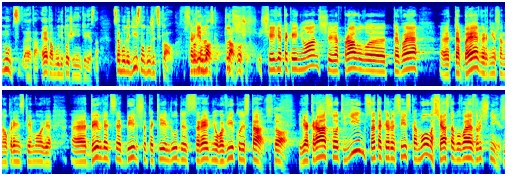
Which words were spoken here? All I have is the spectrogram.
ну, це, це, це буде дуже інтересно. Це буде дійсно дуже цікаво. Сергій, будь ну, ласка, тут да, прошу. ще є такий нюанс, що, як правило, ТВ, е, ТБ, верніше на українській мові, е, дивляться більше такі люди з середнього віку і старші. Так. Якраз от їм все-таки російська мова часто буває зручніше.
